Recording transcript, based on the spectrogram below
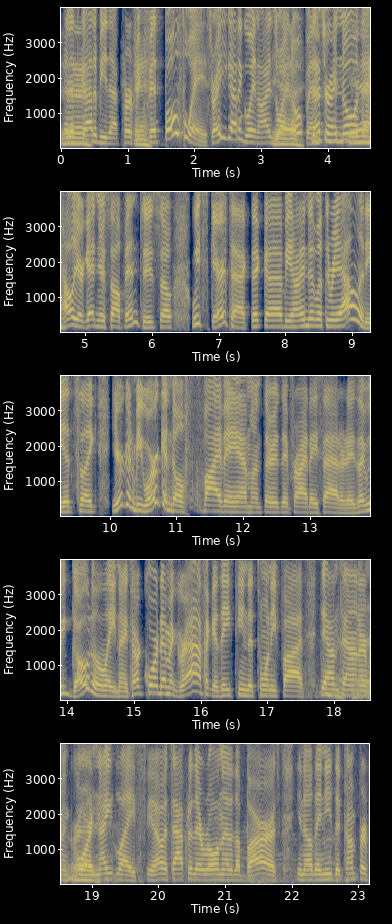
And yeah. it's got to be that perfect yeah. fit both ways, right? You got to go in eyes wide open. That's right. And know what the hell you're getting yourself into. So we scare tactic uh, behind it with the reality. It's like you're going to be working till 5 a.m. on Thursday, Friday, Saturdays. Like we go to the late nights. Our core demographic is 18 to 25, downtown urban core, right. Nightlife. You know, it's after they're rolling out of the bars. You know, they need the comfort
